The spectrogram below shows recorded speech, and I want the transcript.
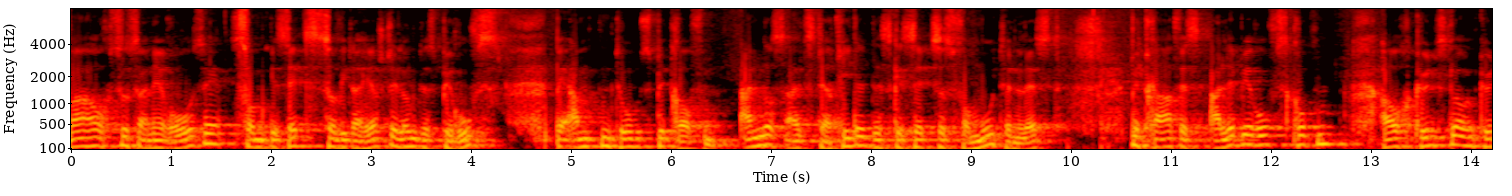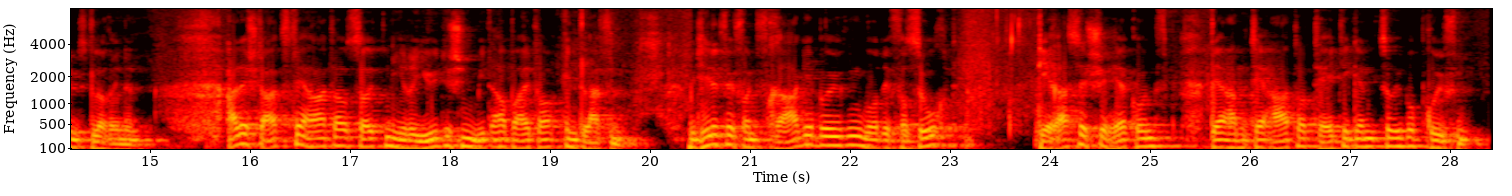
war auch Susanne Rose vom Gesetz zur Wiederherstellung des Berufsbeamtentums betroffen. Anders als der Titel des Gesetzes vermuten lässt, betraf es alle Berufsgruppen, auch Künstler und Künstlerinnen. Alle Staatstheater sollten ihre jüdischen Mitarbeiter entlassen. Mit Hilfe von Fragebögen wurde versucht, die rassische Herkunft der am Theater Tätigen zu überprüfen.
